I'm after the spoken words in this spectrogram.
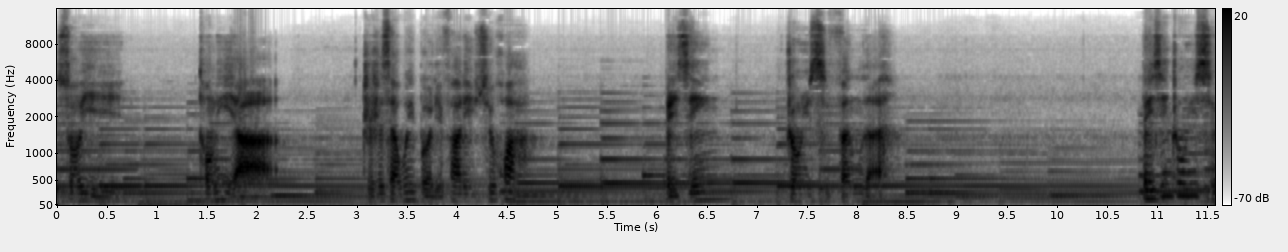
所以，佟丽娅只是在微博里发了一句话：“北京终于起风了。”北京终于起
